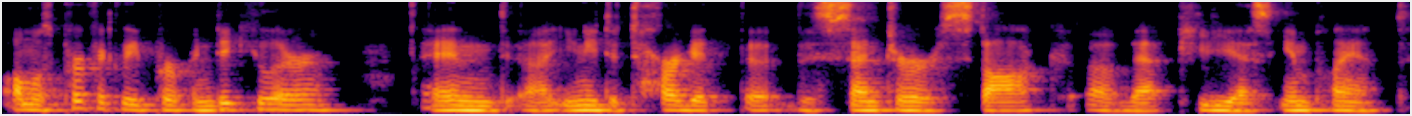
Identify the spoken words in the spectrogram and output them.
almost perfectly perpendicular and uh, you need to target the, the center stock of that PDS implant.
